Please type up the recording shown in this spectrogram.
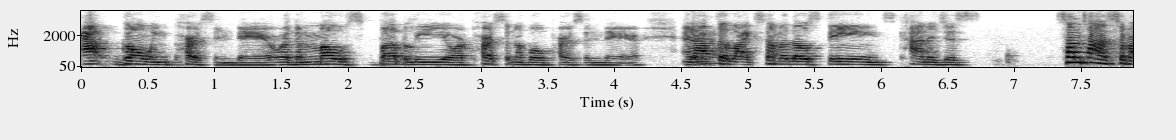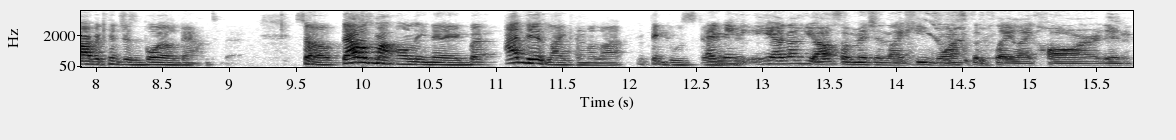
outgoing person there, or the most bubbly or personable person there. And yeah. I feel like some of those things kind of just sometimes Survivor can just boil down to that. So that was my only neg, but I did like him a lot. I think it was. And he, he, I know he also mentioned like he wants to play like hard, and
